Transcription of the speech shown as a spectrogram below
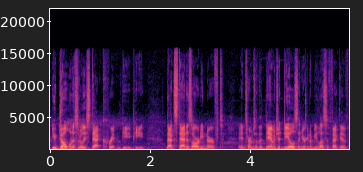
You don't want to really stack crit in PvP. That stat is already nerfed in terms of the damage it deals, and you're going to be less effective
